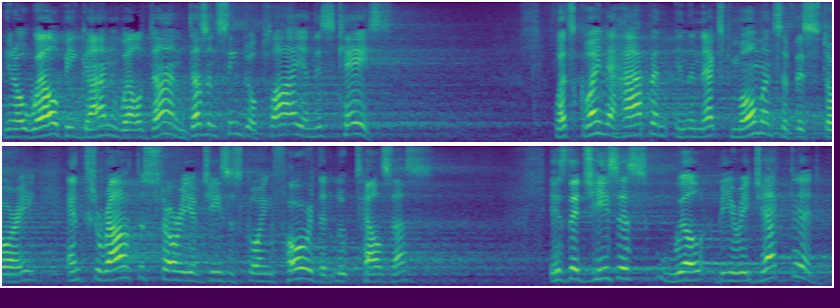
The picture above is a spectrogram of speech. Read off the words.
you know, well begun, well done, doesn't seem to apply in this case. What's going to happen in the next moments of this story and throughout the story of Jesus going forward that Luke tells us is that Jesus will be rejected.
